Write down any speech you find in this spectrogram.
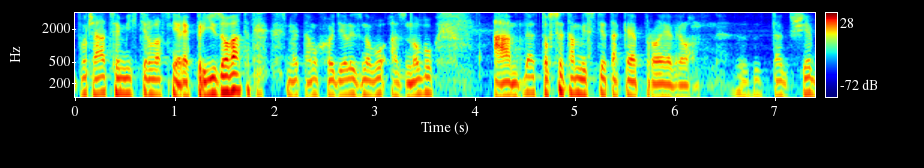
Pořád jsem jí chtěl vlastně reprízovat, tak jsme tam chodili znovu a znovu a to se tam jistě také projevilo. Takže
